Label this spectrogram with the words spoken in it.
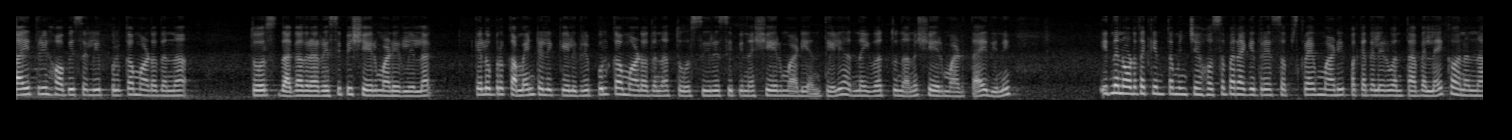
ಗಾಯತ್ರಿ ಹಾಬೀಸಲ್ಲಿ ಪುಲ್ಕ ಮಾಡೋದನ್ನು ತೋರಿಸಿದಾಗ ಅದರ ರೆಸಿಪಿ ಶೇರ್ ಮಾಡಿರಲಿಲ್ಲ. ಕೆಲವೊಬ್ಬರು ಕಮೆಂಟಲ್ಲಿ ಕೇಳಿದರೆ ಪುಲ್ಕ ಮಾಡೋದನ್ನು ತೋರಿಸಿ ರೆಸಿಪಿನ ಶೇರ್ ಮಾಡಿ ಅಂತೇಳಿ ಅದನ್ನ ಇವತ್ತು ನಾನು ಶೇರ್ ಮಾಡ್ತಾ ಇದ್ದೀನಿ. ಇದನ್ನ ನೋಡೋದಕ್ಕಿಂತ ಮುಂಚೆ ಹೊಸಬರಾಗಿದ್ದರೆ ಸಬ್ಸ್ಕ್ರೈಬ್ ಮಾಡಿ ಪಕ್ಕದಲ್ಲಿರುವಂಥ ಬೆಲ್ಲೈಕಾನನ್ನು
